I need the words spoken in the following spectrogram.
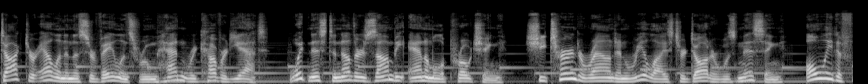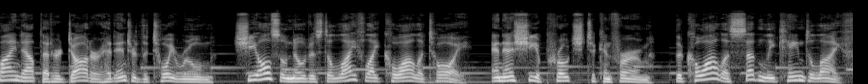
Dr. Ellen in the surveillance room hadn't recovered yet, witnessed another zombie animal approaching. She turned around and realized her daughter was missing, only to find out that her daughter had entered the toy room. She also noticed a lifelike koala toy, and as she approached to confirm, the koala suddenly came to life.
